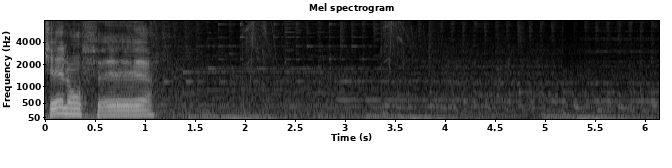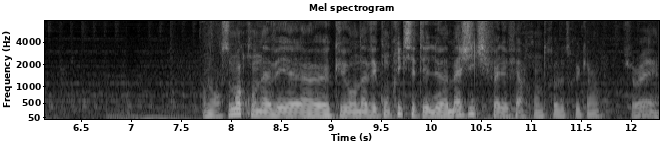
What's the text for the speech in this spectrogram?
Quel enfer. Heureusement qu'on avait, euh, avait compris que c'était la magie qu'il fallait faire contre le truc. Hein. Purée.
